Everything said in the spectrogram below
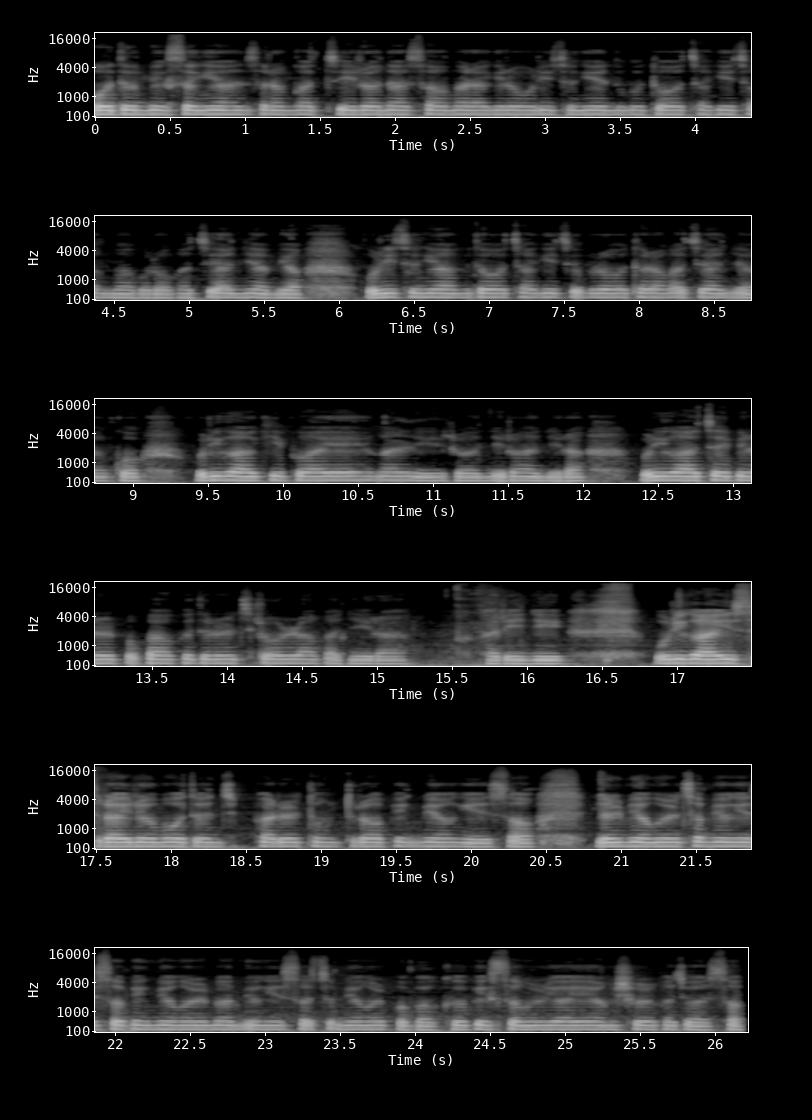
모든 백성이 한 사람같이 일어나서 말하기를 우리 중에 누구도 자기 장막으로 가지 아니하며 우리 중에 아무도 자기 집으로 돌아가지 아니하고 우리가 기부하에 행할 일은 이러하니라. 우리가 제비를 뽑아 그들을 치러 올라가니라 가리니 우리가 이스라엘의 모든 지파를 통틀어 백명에서 열명을 천명에서 백명을 만명에서 천명을 뽑아 그 백성을 위하여 양식을 가져와서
